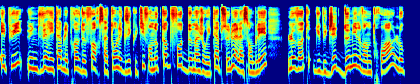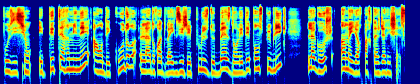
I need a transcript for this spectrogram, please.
Et puis, une véritable épreuve de force attend l'exécutif en octobre, faute de majorité absolue à l'Assemblée le vote du budget 2023. L'opposition est déterminée à en découdre. La droite va exiger plus de baisse dans les dépenses publiques. La gauche, un meilleur partage des richesses.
